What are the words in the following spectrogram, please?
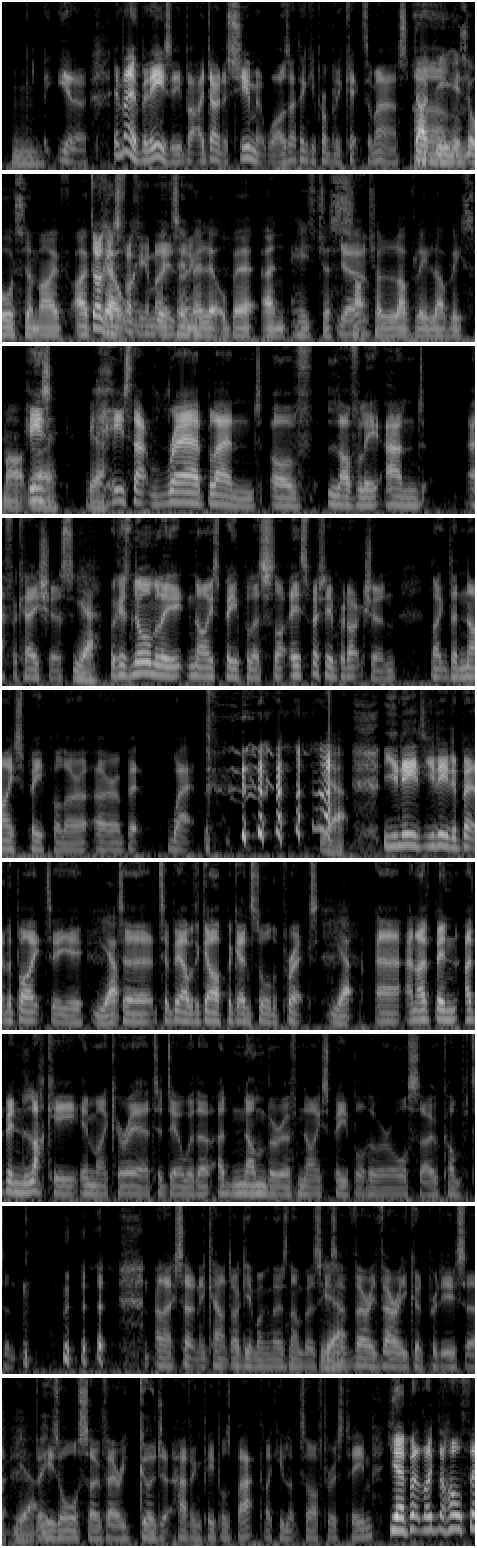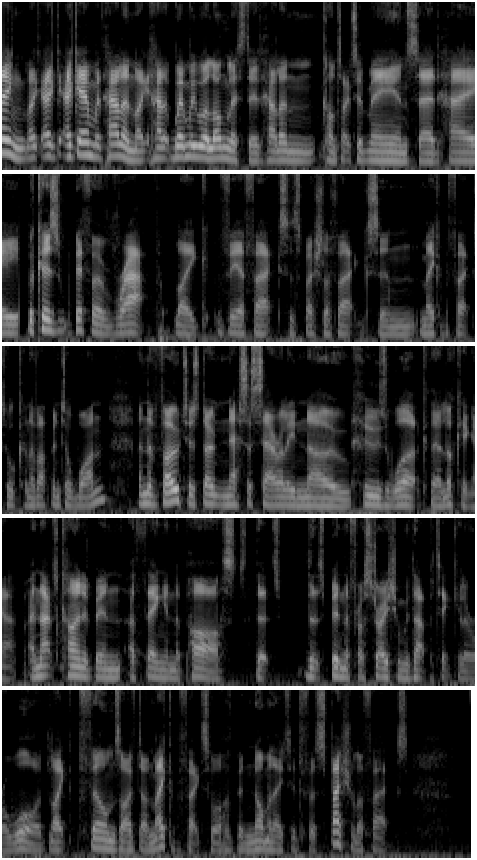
you know, it may have been easy, but I don't assume it was. I think he probably kicked some ass. Dougie Um, is awesome. I've I've Dougie's dealt fucking with him a little bit, and he's just Yeah. such a lovely, lovely, smart He's guy. Yeah, he's that rare blend of lovely and efficacious. yeah, Because normally nice people are, sli- especially in production, like the nice people are are a bit wet. yeah, you need you need a bit of the bite to you Yep. to to be able to go up against all the pricks. yep. Uh, and I've been I've been lucky in my career to deal with a, a number of nice people who are also competent. and I certainly count Dougie among those numbers. He's Yeah. a very, very good producer, Yeah. but he's also very good at having people's back. Like he looks after his team. Yeah, but like the whole thing, like again with Helen, like when we were longlisted, Helen contacted me and said, "Hey, because BIFA wrap like VFX and special effects and makeup effects all kind of up into one, and the voters don't necessarily know whose work they're looking at, and that's kind of been a thing in the past that's that's been the frustration with that particular award. Like films I've done makeup effects for have been nominated for special effects,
